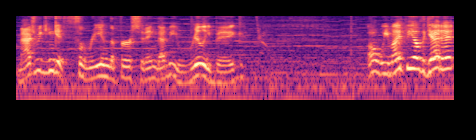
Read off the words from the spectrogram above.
Imagine we can get three in the first inning. That'd be really big. Oh, we might be able to get it.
